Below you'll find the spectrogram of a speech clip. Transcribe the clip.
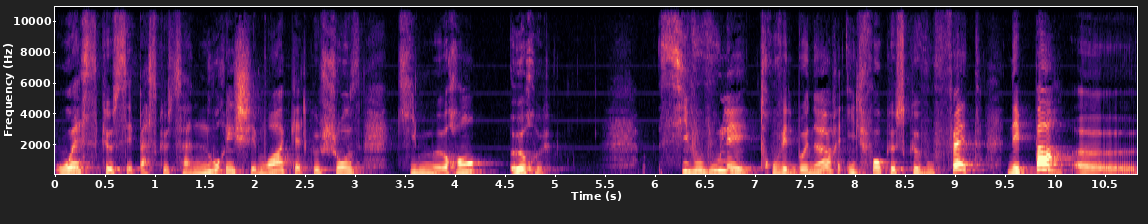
Ou est-ce que c'est parce que ça nourrit chez moi quelque chose qui me rend heureux? Si vous voulez trouver le bonheur, il faut que ce que vous faites n'est pas euh,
